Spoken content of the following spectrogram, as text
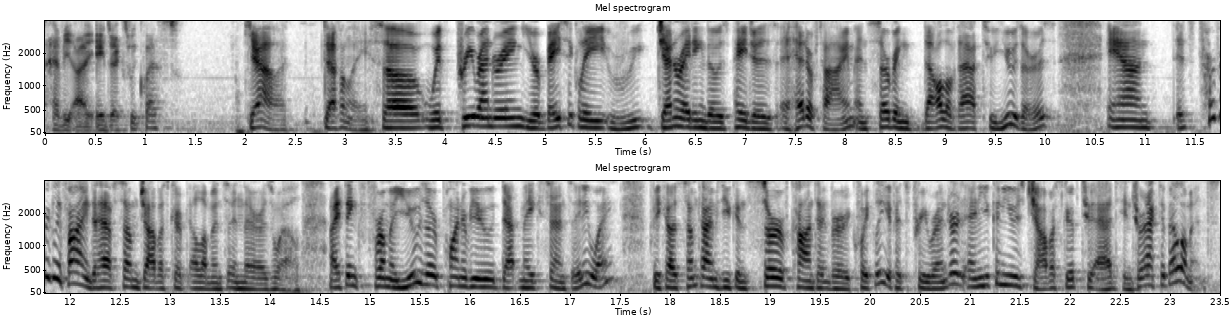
heavy uh, AJAX request. Yeah, definitely. So with pre-rendering, you're basically generating those pages ahead of time and serving all of that to users. And it's perfectly fine to have some JavaScript elements in there as well. I think from a user point of view, that makes sense anyway, because sometimes you can serve content very quickly if it's pre-rendered, and you can use JavaScript to add interactive elements.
